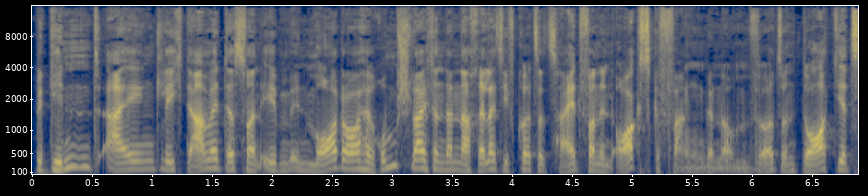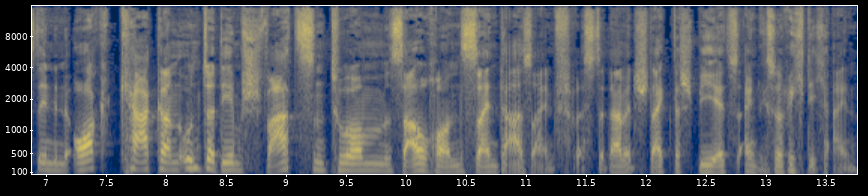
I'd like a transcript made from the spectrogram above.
beginnt eigentlich damit, dass man eben in Mordor herumschleicht und dann nach relativ kurzer Zeit von den Orks gefangen genommen wird und dort jetzt in den Orkkerkern unter dem schwarzen Turm Saurons sein Dasein frisst. Damit steigt das Spiel jetzt eigentlich so richtig ein.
